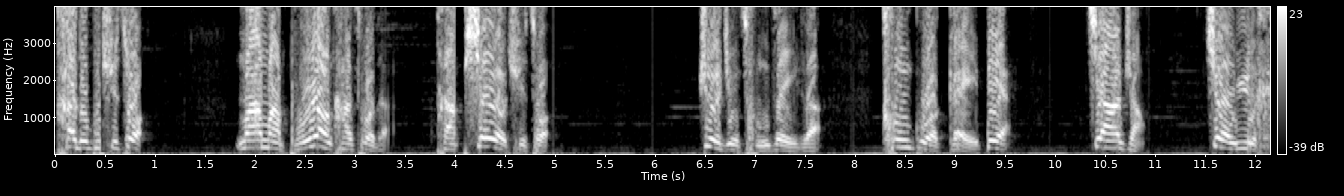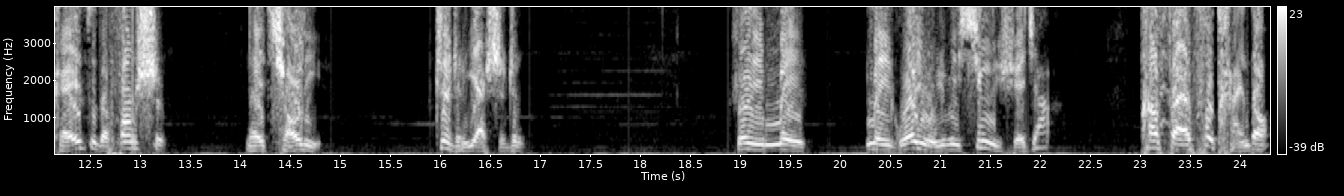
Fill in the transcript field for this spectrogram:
他都不去做，妈妈不让他做的，他偏要去做，这就存在一个通过改变家长。教育孩子的方式来调理这种厌食症，所以美美国有一位心理学家，他反复谈到，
